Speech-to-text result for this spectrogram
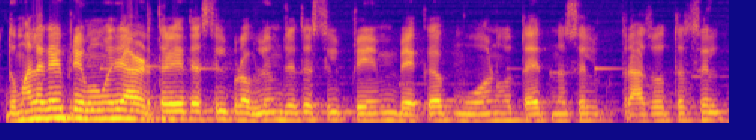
तुम्हाला काही प्रेमामध्ये अडथळे येत असतील प्रॉब्लेम्स येत असतील प्रेम ब्रेकअप मूव होत होता येत नसेल त्रास होत असेल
